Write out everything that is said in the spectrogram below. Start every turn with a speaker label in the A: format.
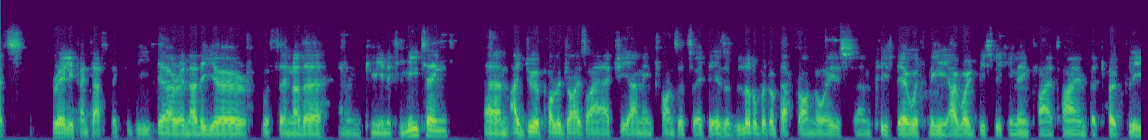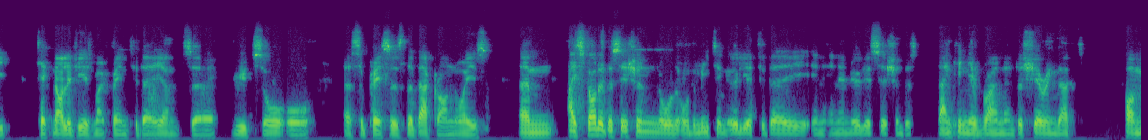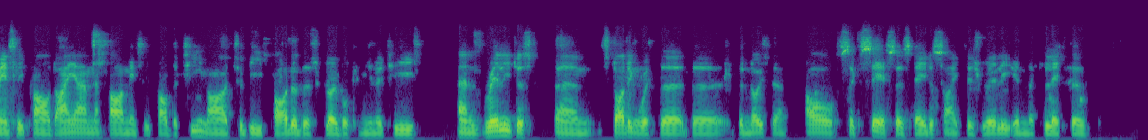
A: it's really fantastic to be here another year with another um, community meeting. Um, I do apologize. I actually am in transit, so if there is a little bit of background noise, um, please bear with me. I won't be speaking the entire time, but hopefully technology is my friend today and uh, mutes or, or uh, suppresses the background noise. Um, I started the session or the, or the meeting earlier today in, in an earlier session, just thanking everyone and just sharing that how immensely proud I am and how immensely proud the team are to be part of this global community. And really just um, starting with the, the, the note that our success as DataCite is really in the collective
